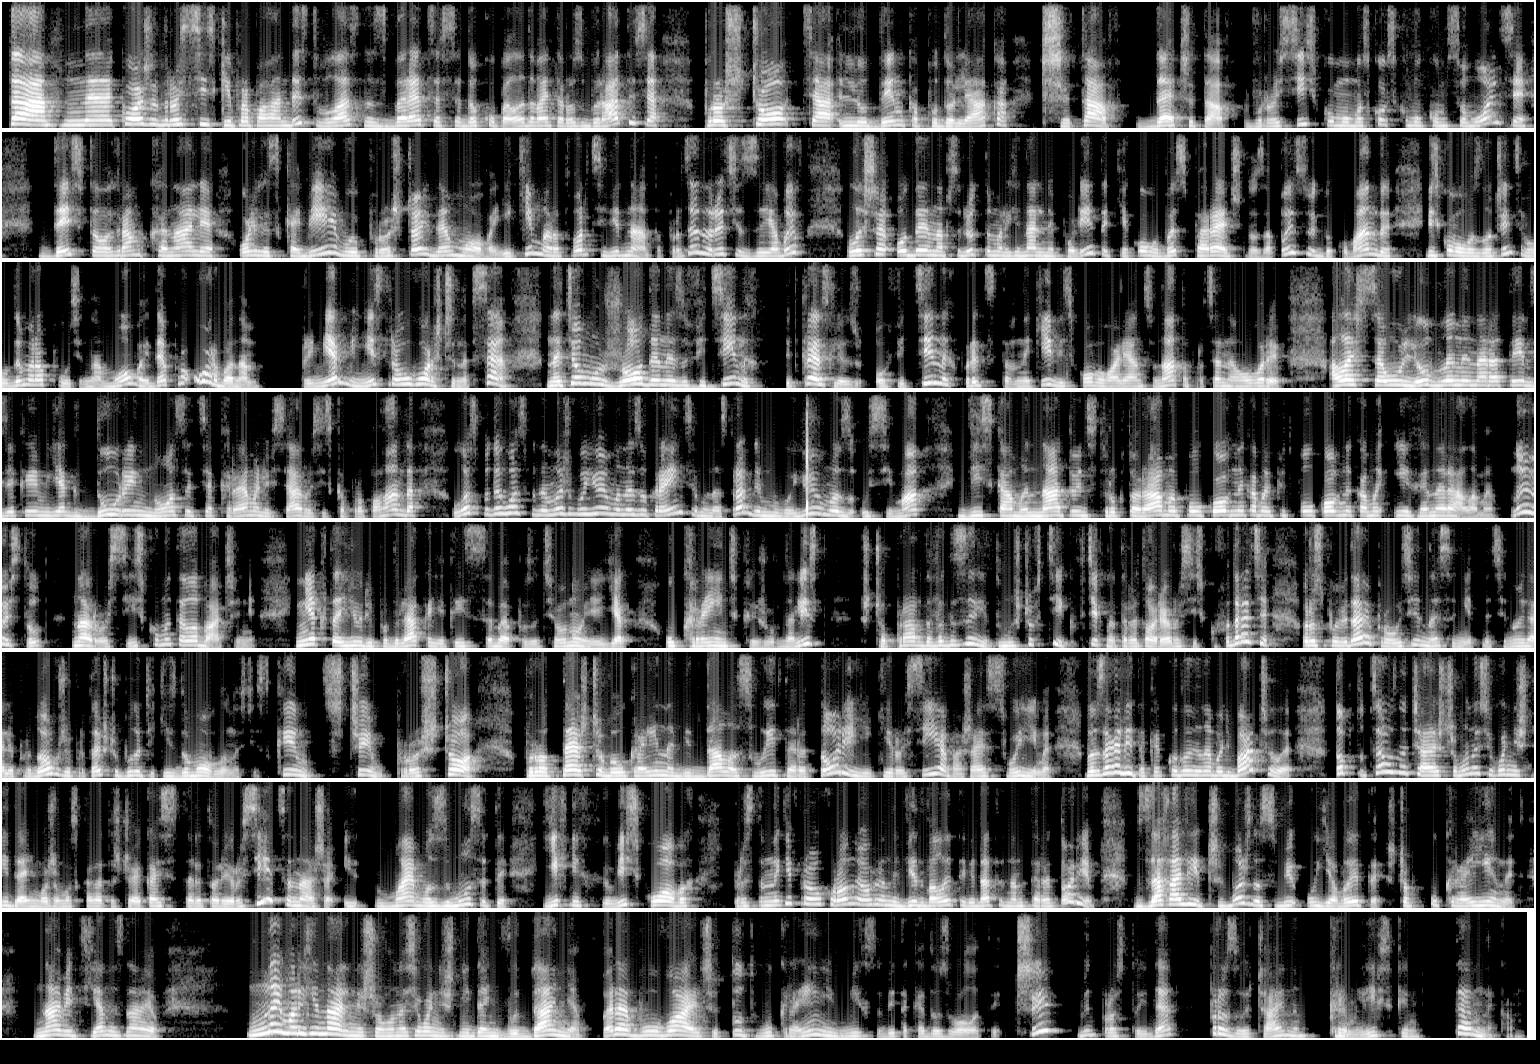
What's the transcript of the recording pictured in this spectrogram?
Та не кожен російський пропагандист власне збере це все докупи. Але давайте розбиратися, про що ця людинка Подоляка читав, де читав в російському московському комсомольці, десь в телеграм-каналі Ольги Скабєєвої. Про що йде мова? Які миротворці від НАТО? Про це, до речі, заявив лише один абсолютно маргінальний політик, якого безперечно записують до команди військового злочинця Володимира Путіна. Мова йде про Орбана прем'єр-міністра Угорщини. Все на цьому жоден із офіційних. Підкреслюю, офіційних представників військового альянсу НАТО про це не говорив. Але ж це улюблений наратив, з яким як дурень носиться Кремль і вся російська пропаганда. Господи, господи, ми ж воюємо не з українцями. Насправді ми воюємо з усіма військами НАТО, інструкторами, полковниками, підполковниками і генералами. Ну і ось тут на російському телебаченні. Нєкта Юрій Подоляка, який себе позиціонує як український журналіст, щоправда, в екзилі, тому що втік, втік на територію Російської Федерації, розповідає про ці несенітниці. Ну і далі продовжує про те, що будуть якісь домовленості. З ким, з чим, про що? Про те, щоб Україна віддала свої території, які Росія вважає своїми. Ви взагалі таке коли-небудь бачили? Тобто, це означає, що ми на сьогоднішній день можемо сказати, що якась із території Росії це наша, і маємо змусити їхніх військових представників правоохоронної органи відвалити, віддати нам території. Взагалі, чи можна собі уявити, щоб українець, навіть я не знаю. Наймаргінальнішого на сьогоднішній день видання, перебуваючи тут в Україні, міг собі таке дозволити. Чи він просто йде про звичайним кремлівським темникам?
